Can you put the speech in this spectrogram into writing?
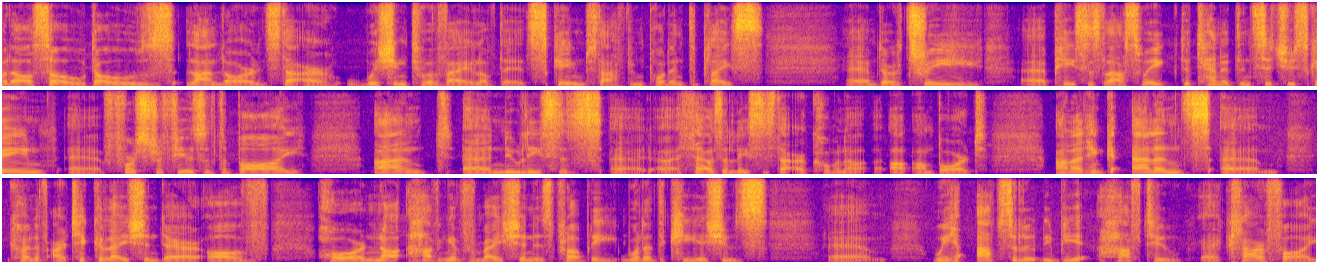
but also those landlords that are wishing to avail of the schemes that have been put into place. Um, there were three uh, pieces last week the tenant in situ scheme, uh, first refusal to buy, and uh, new leases, uh, a thousand leases that are coming on, on board. And I think Ellen's um, kind of articulation there of her not having information is probably one of the key issues. Um, we absolutely be, have to uh, clarify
